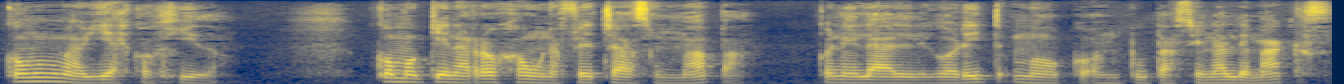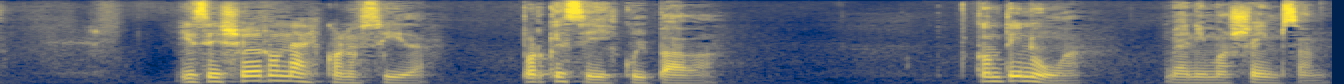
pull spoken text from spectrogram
¿cómo me había escogido? ¿Como quien arroja una flecha hacia un mapa? ¿Con el algoritmo computacional de Max? Y si yo era una desconocida, ¿por qué se disculpaba? Continúa, me animó Jameson.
